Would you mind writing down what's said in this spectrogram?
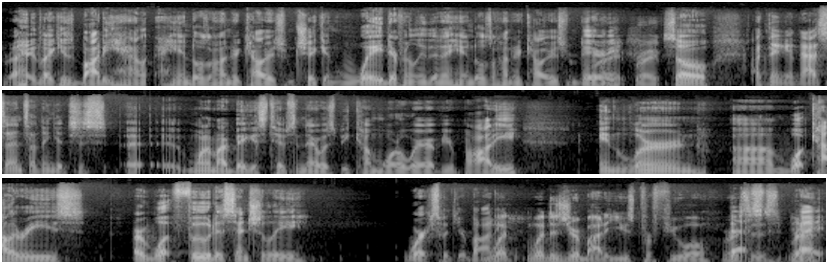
right? Like his body ha- handles 100 calories from chicken way differently than it handles 100 calories from dairy. Right, right. So I think in that sense, I think it's just uh, uh, one of my biggest tips in there was become more aware of your body and learn um, what calories or what food essentially works with your body. What what does your body use for fuel versus best, yeah. right?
